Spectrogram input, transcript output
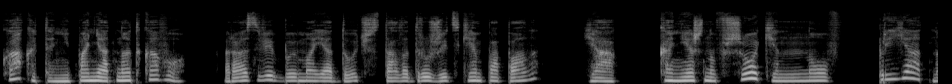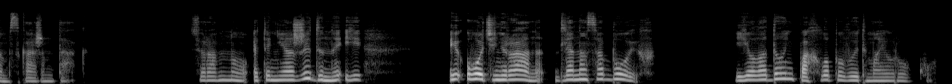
Как это непонятно от кого? Разве бы моя дочь стала дружить с кем попала? Я, конечно, в шоке, но в приятном, скажем так. Все равно это неожиданно и... и очень рано для нас обоих. Ее ладонь похлопывает мою руку.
